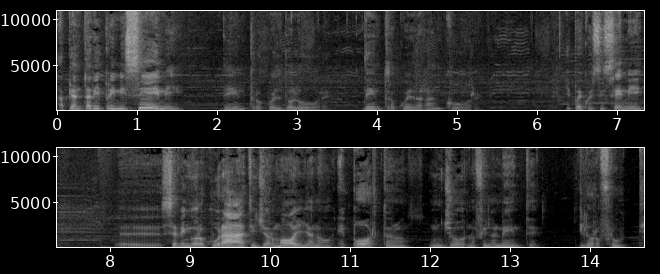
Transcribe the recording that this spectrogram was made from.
a piantare i primi semi dentro quel dolore, dentro quel rancore. E poi questi semi, eh, se vengono curati, germogliano e portano un giorno finalmente i loro frutti.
